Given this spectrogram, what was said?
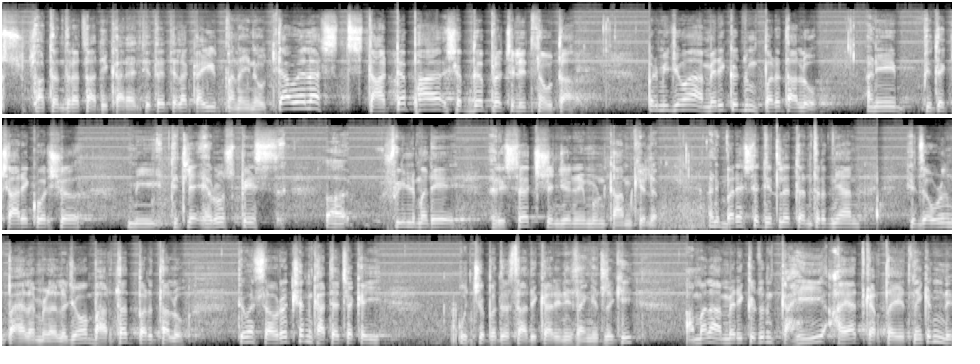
स्वातंत्र्याचा अधिकार आहे. तिथे त्याला काही मनाई नव्हती. त्यावेळेला स्टार्टअप हा शब्द प्रचलित नव्हता. पण मी जेव्हा अमेरिकेतून परत आलो आणि तिथे चार एक वर्ष मी तिथल्या एरोस्पेस फील्डमध्ये रिसर्च इंजिनिअरिंग म्हणून काम केलं आणि बरेचसे तिथलं तंत्रज्ञान हे जवळून पाहायला मिळालं. जेव्हा भारतात परत आलो तेव्हा संरक्षण खात्याच्या काही उच्चपदस्थ अधिकाऱ्यांनी सांगितलं की आम्हाला अमेरिकेतून काहीही आयात करता येत नाही कारण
